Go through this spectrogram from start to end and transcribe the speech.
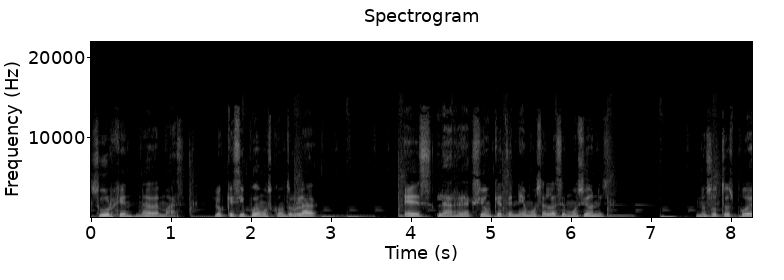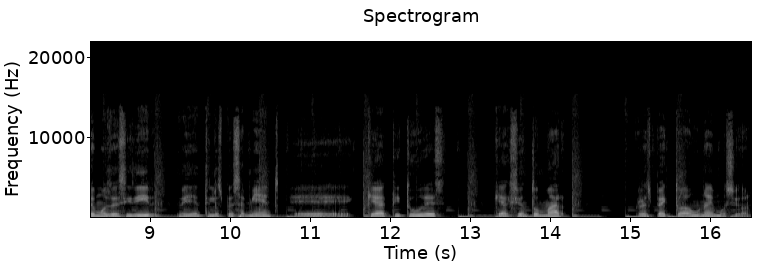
surgen nada más. Lo que sí podemos controlar es la reacción que tenemos a las emociones. Nosotros podemos decidir mediante los pensamientos eh, qué actitudes, qué acción tomar respecto a una emoción.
